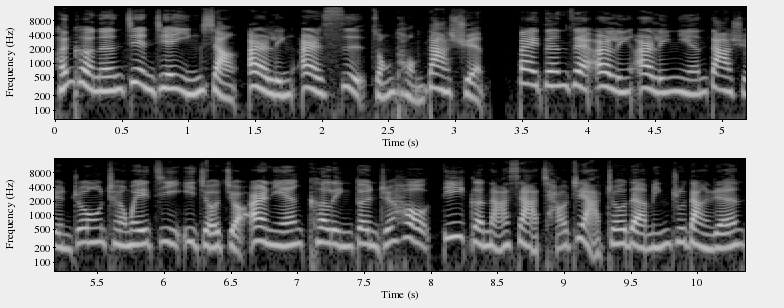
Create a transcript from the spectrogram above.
很可能间接影响2024总统大选。拜登在二零二零年大选中成为继一九九二年克林顿之后第一个拿下乔治亚州的民主党人，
